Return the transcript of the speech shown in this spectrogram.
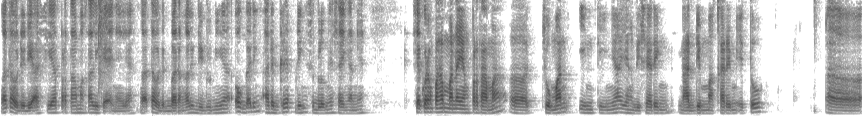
nggak tahu deh di Asia pertama kali kayaknya ya. Nggak tahu deh barangkali di dunia. Oh enggak ding ada Grab ding sebelumnya saingannya. Saya kurang paham mana yang pertama. Uh, cuman intinya yang di sharing Nadim Makarim itu uh,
